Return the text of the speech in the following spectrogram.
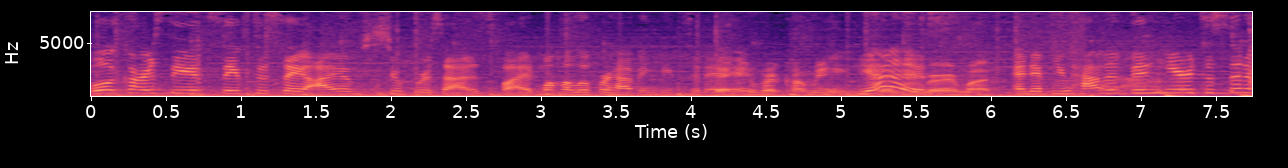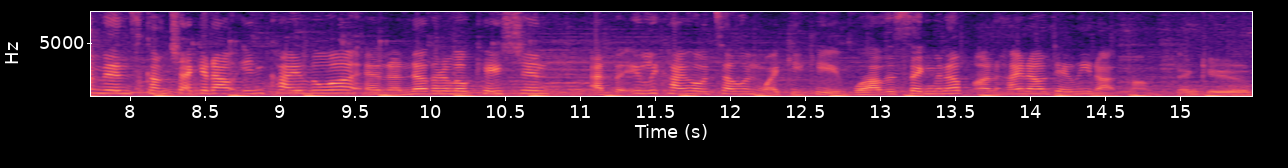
Well, Carsey, it's safe to say I am super satisfied. Mahalo for having me today. Thank you for coming. Yes. Thank you very much. And if you haven't been here to Cinnamon's, come check it out in Kailua and another location at the Ilikai Hotel in Waikiki. We'll have this segment up on HiNowDaily.com. Thank you.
